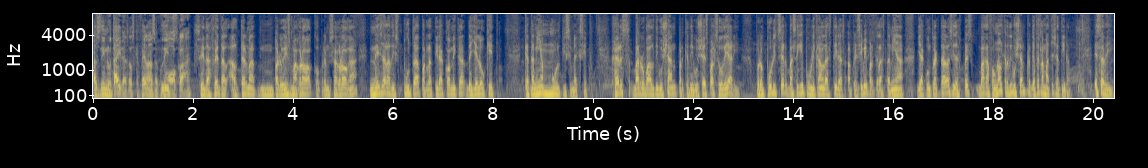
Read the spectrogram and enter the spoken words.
els ninotaires, els que feien els acudits. Oh, clar. Sí, de fet, el, el terme mm, periodisme groc o premsa groga neix a la disputa per la tira còmica de Yellow Kid, que tenia moltíssim èxit. Hearst va robar el dibuixant perquè dibuixés pel seu diari, però Pulitzer va seguir publicant les tires, al principi perquè les tenia ja contractades i després va agafar un altre dibuixant perquè fes la mateixa tira. És a dir,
